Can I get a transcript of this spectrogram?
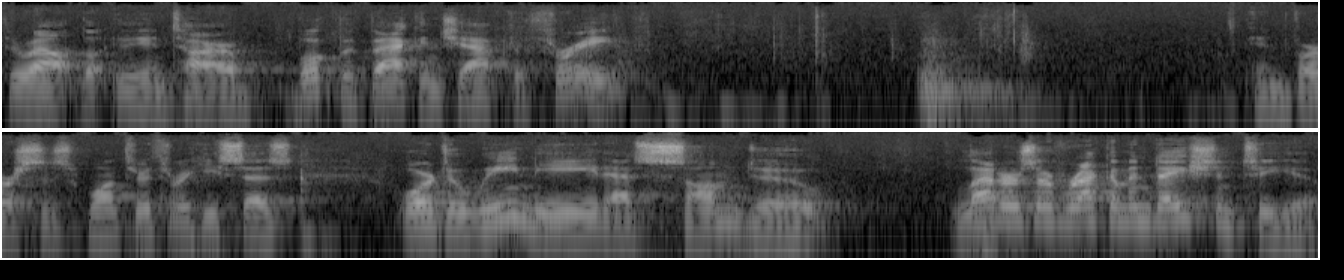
throughout the, the entire book, but back in chapter 3, in verses 1 through 3, he says, Or do we need, as some do, letters of recommendation to you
